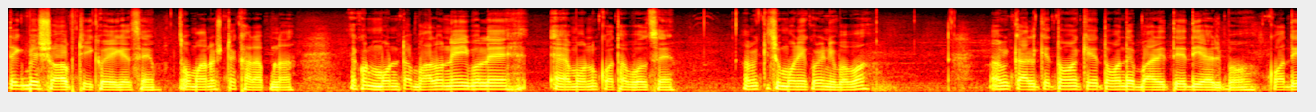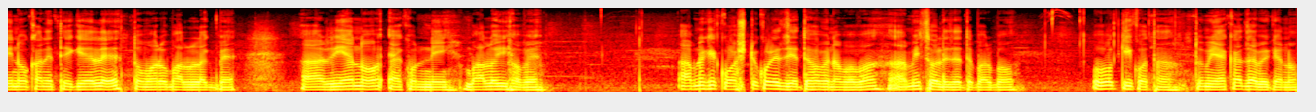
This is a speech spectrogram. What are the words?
দেখবে সব ঠিক হয়ে গেছে। ও মানুষটা খারাপ না। এখন মনটা ভালো নেই বলে এমন কথা বলছে। আমি কিছু মনে করিনি বাবা। আমি কালকে তোমাকে তোমাদের বাড়িতে দিয়ে আসব। কদিন ওখানে থেকে এলে তোমারও ভালো লাগবে। আর রিয়ানও এখন নেই। ভালোই হবে। আপনাকে কষ্ট করে যেতে হবে না বাবা, আমি চলে যেতে পারব। ও কি কথা, তুমি একা যাবে কেন?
